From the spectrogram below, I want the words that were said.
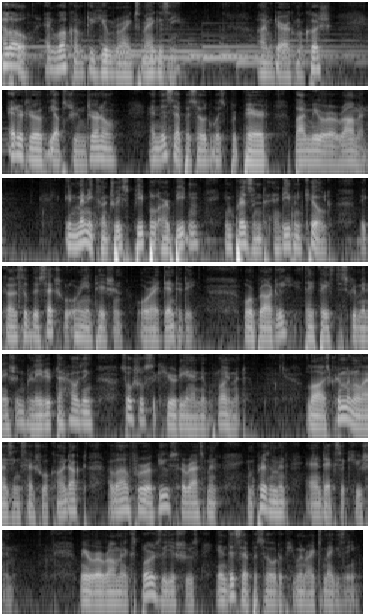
Hello, and welcome to Human Rights Magazine. I'm Derek MacCuish, editor of the Upstream Journal, and this episode was prepared by Mira Rahman. In many countries, people are beaten, imprisoned, and even killed because of their sexual orientation or identity. More broadly, they face discrimination related to housing, social security, and employment. Laws criminalizing sexual conduct allow for abuse, harassment, imprisonment, and execution. Mira Rahman explores the issues in this episode of Human Rights Magazine,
